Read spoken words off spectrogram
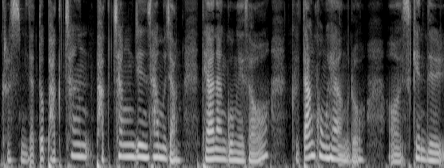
그렇습니다. 또 박창 박창진 사무장 대한항공에서 그 땅콩 해양으로 어 스캔들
